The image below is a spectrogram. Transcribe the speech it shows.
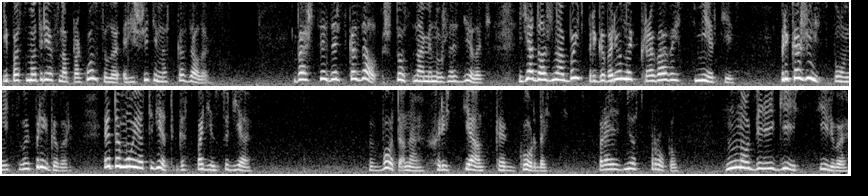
и, посмотрев на проконсула, решительно сказала. «Ваш Цезарь сказал, что с нами нужно сделать. Я должна быть приговоренной к кровавой смерти. Прикажи исполнить свой приговор». Это мой ответ, господин судья. Вот она, христианская гордость, произнес Прокол. Но берегись, Сильва,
